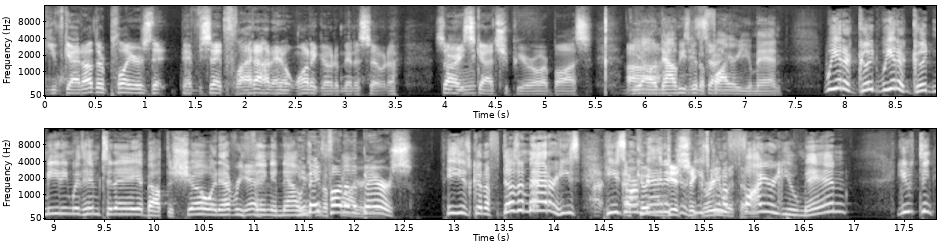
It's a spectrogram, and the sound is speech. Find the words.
you've got other players that have said flat out, I don't want to go to Minnesota. Sorry, mm-hmm. Scott Shapiro, our boss. Yeah, uh, now he's going to fire you, man. We had a good we had a good meeting with him today about the show and everything, yeah. and now he he's made fun of the Bears. You. He is going to doesn't matter. He's he's I, our I manager. He's going to fire him. you, man. You think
